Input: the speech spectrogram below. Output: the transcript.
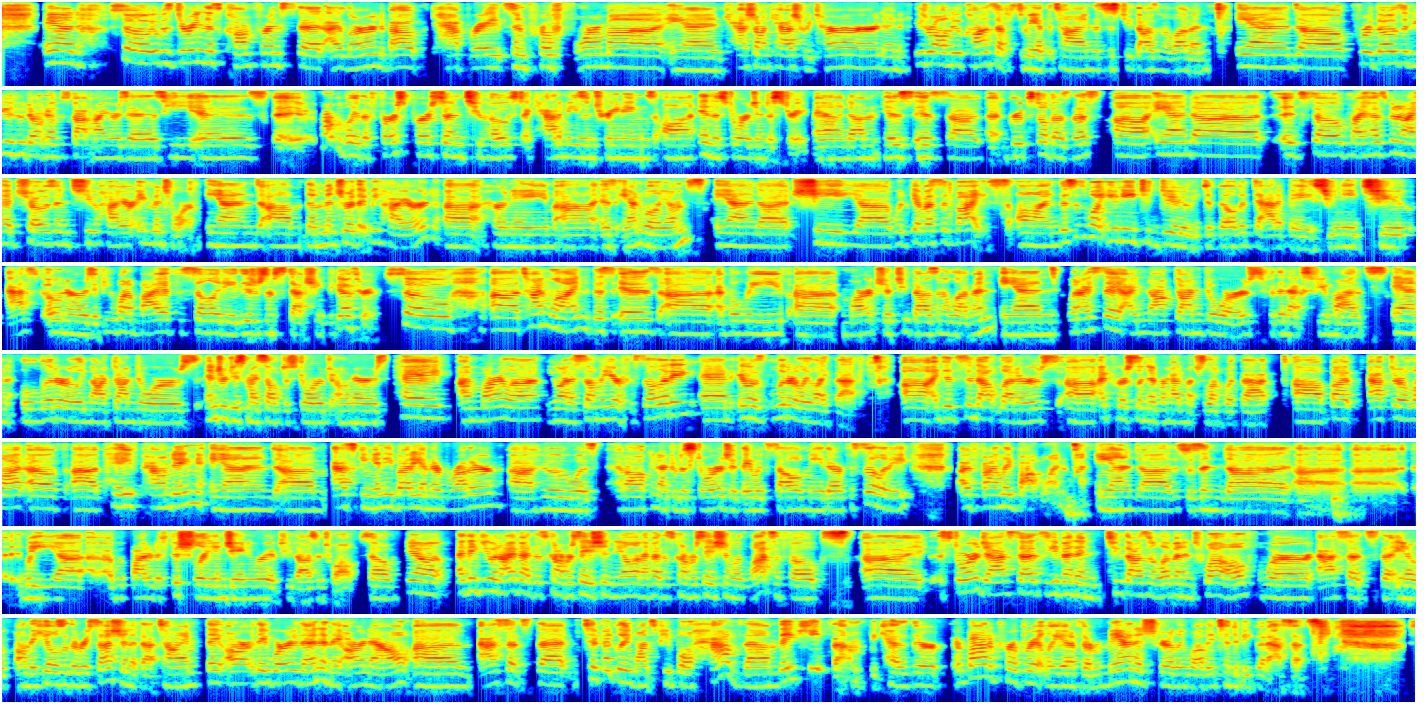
and so it was during this conference that I learned about cap rates and pro forma and cash on cash return, and these were all new concepts to me at the time this is 2011. And uh, for those of you who don't know who Scott Meyers is, he is uh, probably the first person to host academies and trainings on in the storage industry. And um, his his uh, group still does this. Uh, and, uh, and so my husband and I had chosen to hire a mentor. And um, the mentor that we hired, uh, her name is Ann Williams, and she would give us advice on this is what you need to do to build a database. You need to ask owners if you want to buy a facility. These are some steps you need to go through. So, uh, timeline this is, uh, I believe, uh, March of 2011. And when I say I knocked on doors for the next few months and literally knocked on doors, introduced myself to storage owners, hey, I'm Marla. You want to sell me your facility? And it was literally like that. Uh, I did send out letters. Uh, I personally never had much luck with that. Uh, but after a lot of uh, pave pounding and um, asking anybody and their brother uh, who was at all connected to storage if they would sell me their facility, I finally bought one. And uh, this was in, uh, uh, we, we bought it officially in January of 2012. So, you know, I think you and I have had this conversation, Neil, and I've had this conversation with lots of folks. storage assets, even in 2011 and 12, were assets that, you know, on the heels of the recession at that time. They are, they were then, and they are now uh, assets that typically once people have them, they keep them because they're they're bought appropriately, and if they're managed fairly well, they tend to be good assets.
